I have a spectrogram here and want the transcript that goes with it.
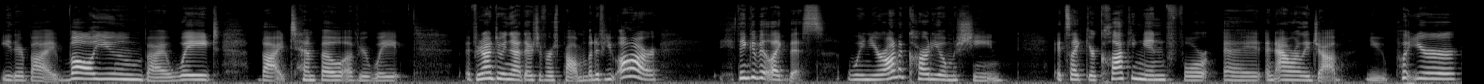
either by volume, by weight, by tempo of your weight. If you're not doing that, there's your first problem. But if you are, think of it like this when you're on a cardio machine, it's like you're clocking in for a, an hourly job. You put your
